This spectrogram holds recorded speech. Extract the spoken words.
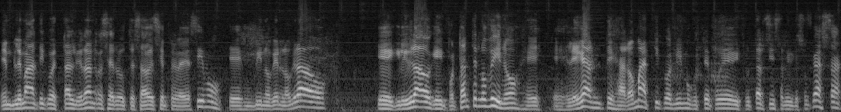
emblemáticos está el Gran Reserva, usted sabe, siempre le decimos, que es un vino bien logrado, que es equilibrado, que es importante en los vinos, es, elegante, es aromático, el mismo que usted puede disfrutar sin salir de su casa.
